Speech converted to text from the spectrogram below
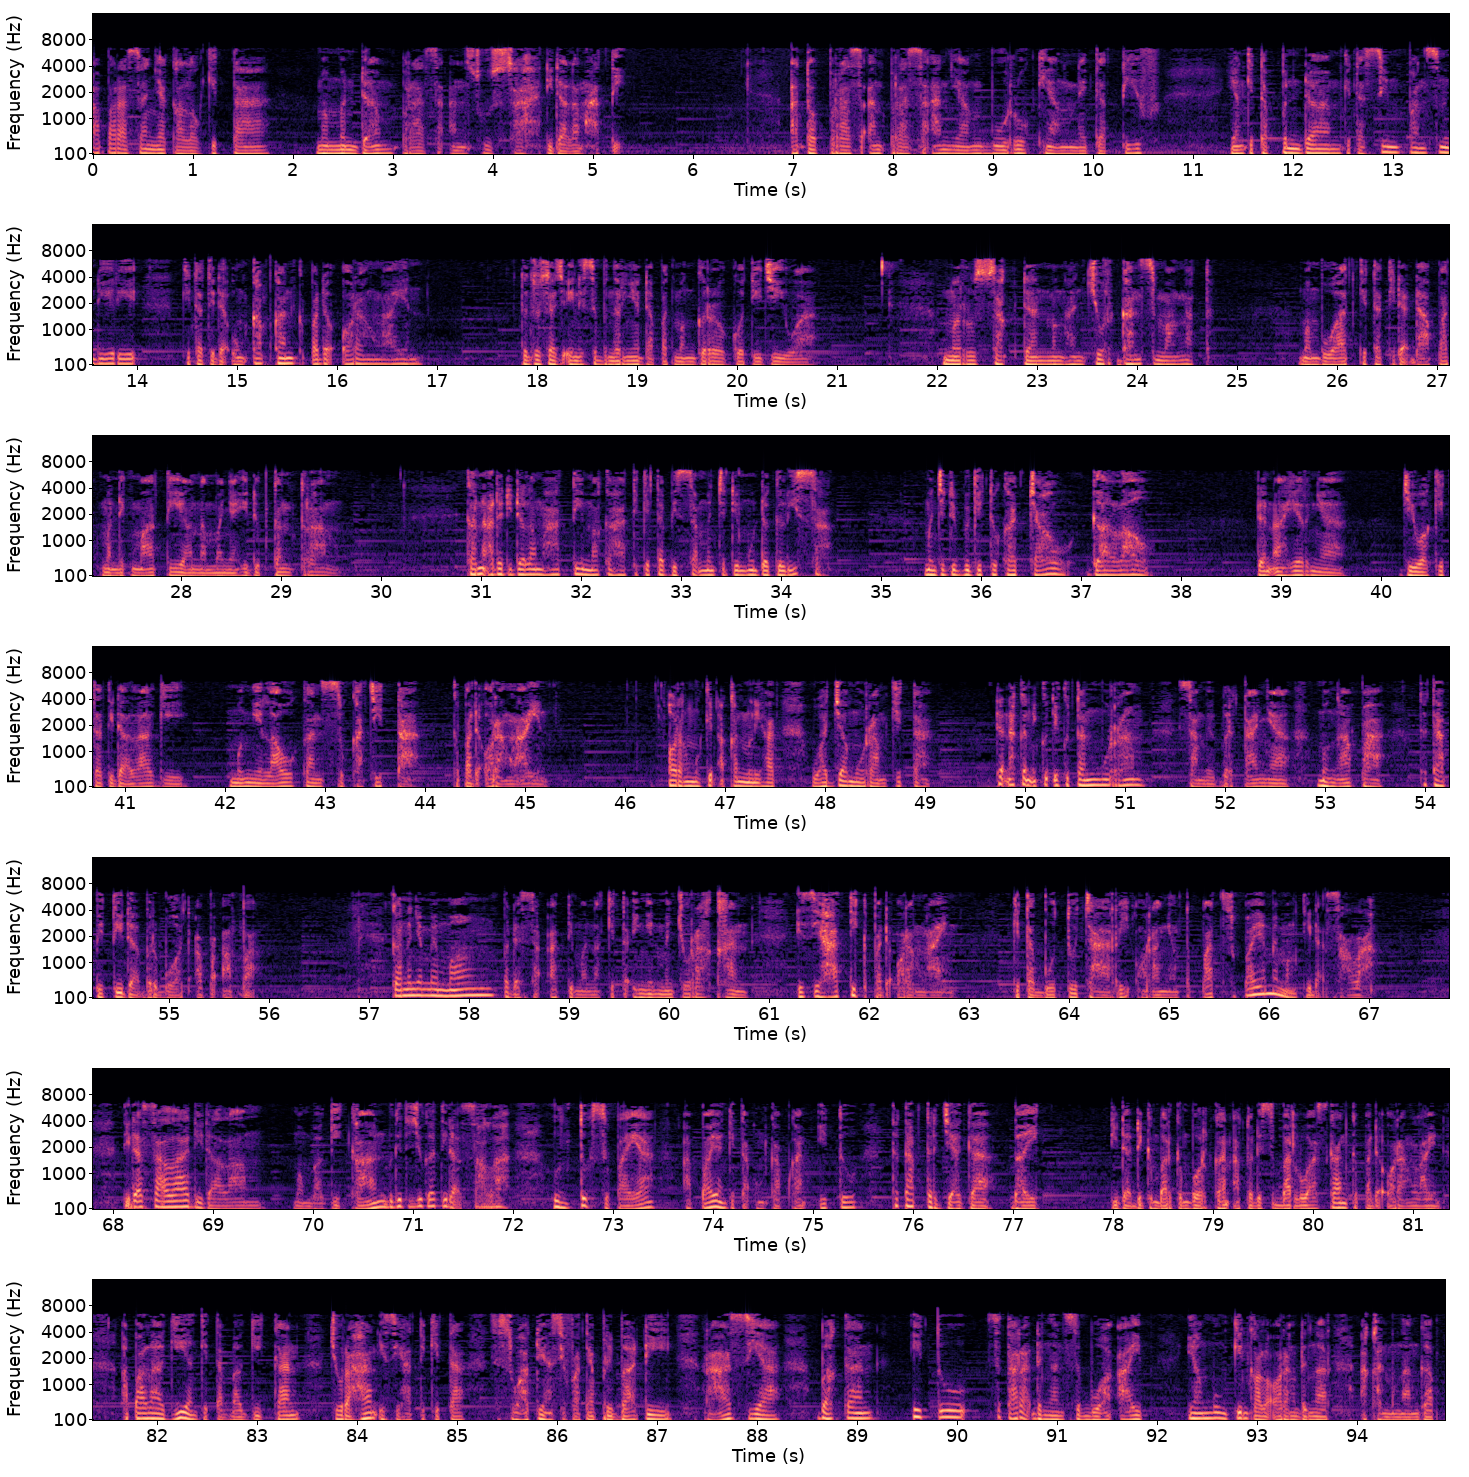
Apa rasanya kalau kita memendam perasaan susah di dalam hati? Atau perasaan-perasaan yang buruk, yang negatif, yang kita pendam, kita simpan sendiri, kita tidak ungkapkan kepada orang lain. Tentu saja ini sebenarnya dapat menggerogoti jiwa, merusak dan menghancurkan semangat, membuat kita tidak dapat menikmati yang namanya hidup tentram karena ada di dalam hati, maka hati kita bisa menjadi mudah gelisah, menjadi begitu kacau, galau, dan akhirnya jiwa kita tidak lagi mengilaukan sukacita kepada orang lain. Orang mungkin akan melihat wajah muram kita dan akan ikut-ikutan muram sambil bertanya mengapa tetapi tidak berbuat apa-apa. Karenanya memang pada saat di mana kita ingin mencurahkan isi hati kepada orang lain, kita butuh cari orang yang tepat supaya memang tidak salah. Tidak salah di dalam membagikan, begitu juga tidak salah untuk supaya apa yang kita ungkapkan itu tetap terjaga baik tidak digembar-gemborkan atau disebarluaskan kepada orang lain. Apalagi yang kita bagikan curahan isi hati kita, sesuatu yang sifatnya pribadi, rahasia, bahkan itu setara dengan sebuah aib yang mungkin kalau orang dengar akan menganggap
